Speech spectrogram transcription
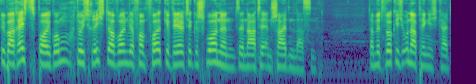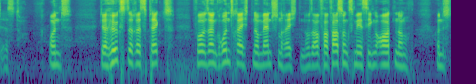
Über Rechtsbeugung durch Richter wollen wir vom Volk gewählte Geschworenen-Senate entscheiden lassen, damit wirklich Unabhängigkeit ist. Und der höchste Respekt vor unseren Grundrechten und Menschenrechten, unserer verfassungsmäßigen Ordnung und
